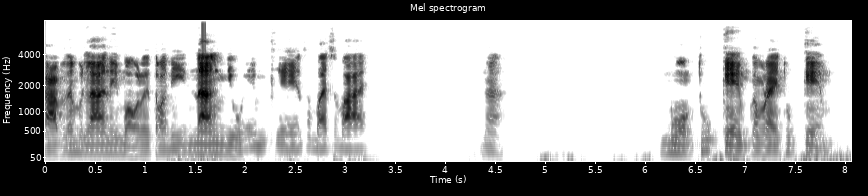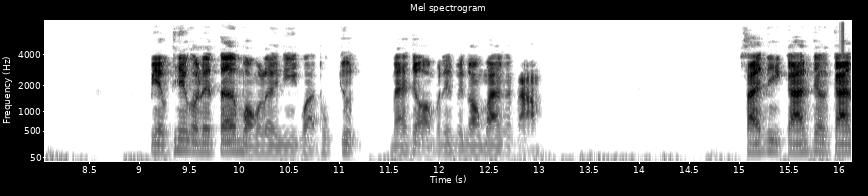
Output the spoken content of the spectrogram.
ตามแอตตันวิลล่านี่บอกเลยตอนนี้นั่งอยู่ MK สบายๆนะ บวกทุกเกมกำไรทุกเกม เปรียบเทียบกับเลสเตอร์บอกเลยดีกว่าทุกจุด แม้จะออกมาเล่นเป็นนอกบ้านก็ตาม สายติการเจอกัน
